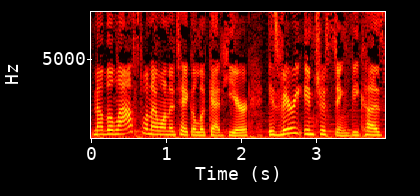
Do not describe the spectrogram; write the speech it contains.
Now, the last one I want to take a look at here is very interesting because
